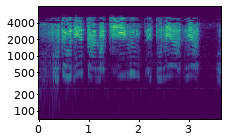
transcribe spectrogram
อืมโอ้แต่วันนี้อาจารย์มาชี้เรื่องไอ้ตัวเนี้ย เนี่ยโอ้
